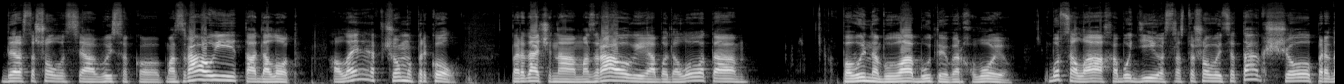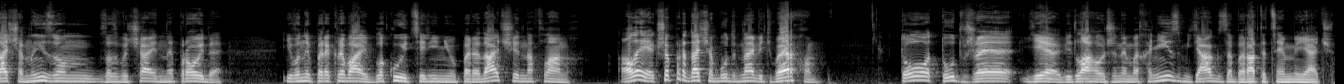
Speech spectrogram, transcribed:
де розташовувався високо Мазрауї та Далот. Але в чому прикол? Передача на Мазрауї або Далота повинна була бути верховою. Бо Салах або Діос розташовується так, що передача низом зазвичай не пройде. І вони перекривають, блокують цю лінію передачі на фланг. Але якщо передача буде навіть верхом, то тут вже є відлагоджений механізм, як забирати цей м'яч.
